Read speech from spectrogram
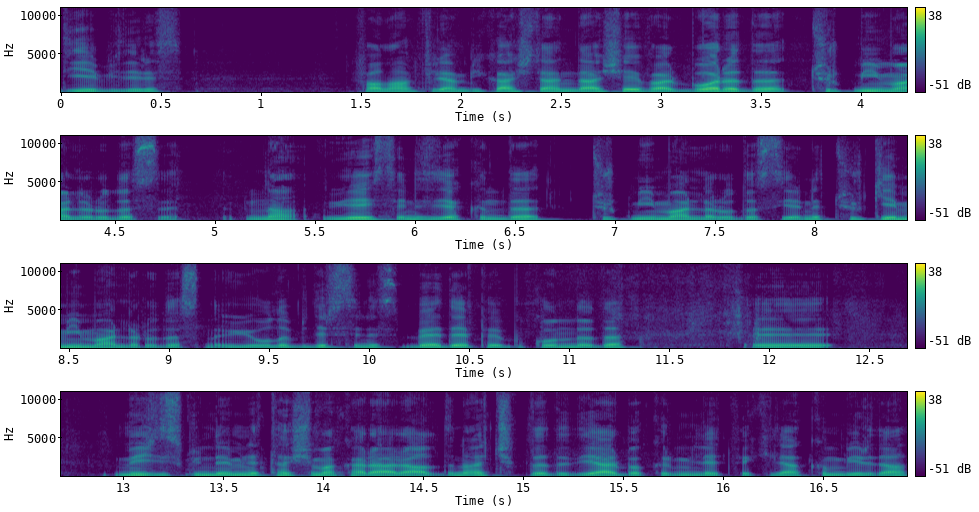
diyebiliriz. Falan filan birkaç tane daha şey var. Bu arada Türk Mimarlar Odası'na üyeyseniz yakında Türk Mimarlar Odası yerine Türkiye Mimarlar Odası'na üye olabilirsiniz. BDP bu konuda da e, meclis gündemine taşıma kararı aldığını açıkladı. Diyarbakır Milletvekili Akın Birdal.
